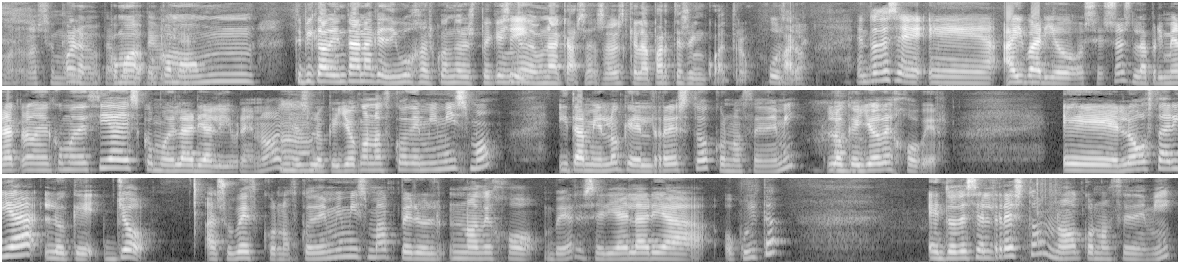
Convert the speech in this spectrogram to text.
Bueno, no sé muy Bueno, bien, como, como idea. un típica ventana que dibujas cuando eres pequeño Sí. de una casa, ¿sabes? Que la partes en cuatro. Justo. Vale. Entonces, eh, eh, hay varios esos. La primera, como decía, es como el área libre, ¿no? Que es lo que yo conozco de mí mismo y también lo que el resto conoce de mí, lo que yo dejo ver. Eh, luego estaría lo que yo, a su vez, conozco de mí misma, pero no dejo ver, sería el área oculta. Entonces el resto no conoce de mí.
